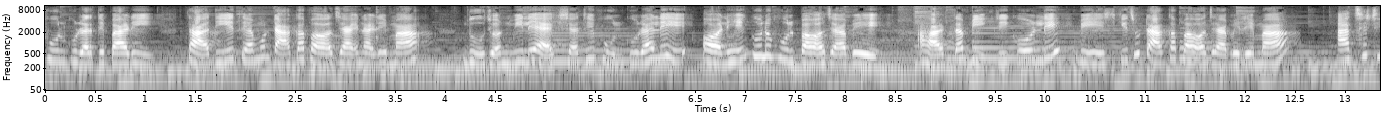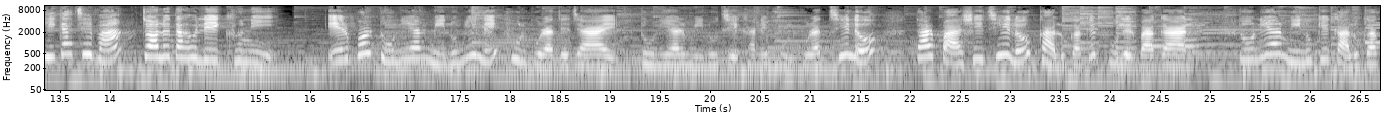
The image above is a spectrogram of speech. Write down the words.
ফুল কুড়াতে পারি। তা দিয়ে তেমন টাকা পাওয়া যায় না রে মা। দুজন মিলে একসাথে ফুল কুড়ালে অনেকগুলো ফুল পাওয়া যাবে। আর তা বিক্রি করলে বেশ কিছু টাকা পাওয়া যাবে রে মা। আচ্ছা ঠিক আছে মা। চলো তাহলে এক্ষুনি। এরপর টুনি আর মিনু মিলে ফুল কুড়াতে যায়। টুনি আর মিনু যেখানে ফুল কুড়াচ্ছিল, তার পাশেই ছিল কালু কাকের ফুলের বাগান। টুনি আর মিনুকে কালু কাক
